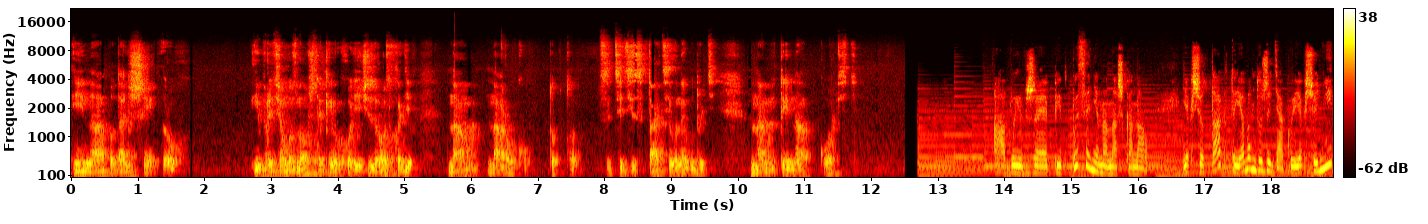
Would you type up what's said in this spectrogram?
і на подальший рух. І при цьому знову ж таки, виходячи з розкладів, нам на руку. Тобто ці, ці, ці ситуації вони будуть нам йти на користь. А ви вже підписані на наш канал? Якщо так, то я вам дуже дякую. Якщо ні,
